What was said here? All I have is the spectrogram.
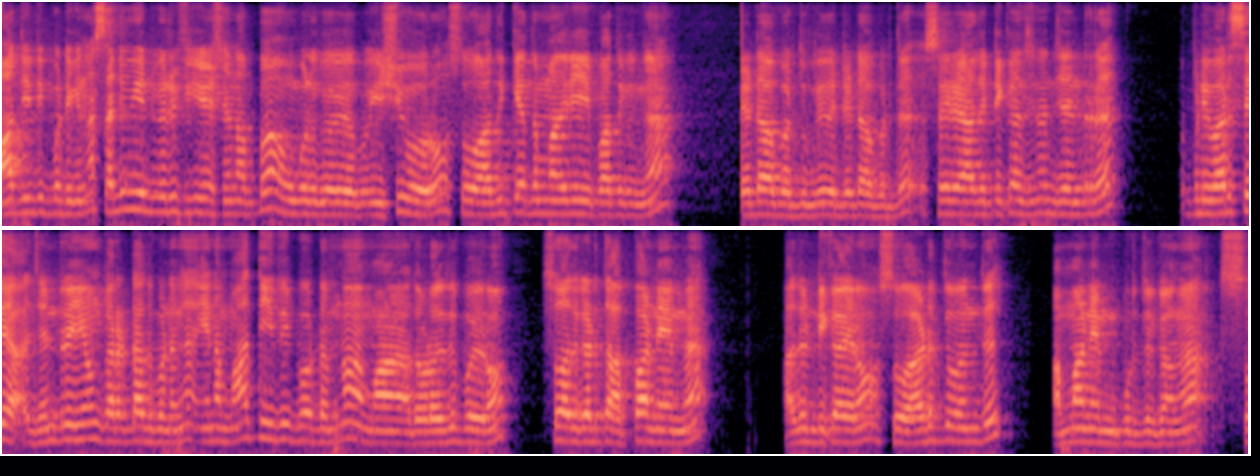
மாற்றி இது போட்டிங்கன்னா சர்டிஃபிகேட் வெரிஃபிகேஷன் அப்போ உங்களுக்கு இஷ்யூ வரும். ஸோ அதுக்கேற்ற மாதிரி பார்த்துக்குங்க டேட் ஆஃப் பர்த்துக்குரிய டேட் ஆஃப் பர்த் சரி அது டிக்கன்ஸ்னா ஜென்ரு இப்படி வரிசையாக ஜென்ரையும் கரெக்டாக இது பண்ணுங்க. ஏன்னா மாற்றி இது போட்டோம்னா மா அதோட இது போயிடும் ஸோ அதுக்கடுத்து அப்பா நேமு அதுவும் டிக்காயிரும் ஸோ அடுத்து வந்து அம்மா நேம் கொடுத்துருக்காங்க. ஸோ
